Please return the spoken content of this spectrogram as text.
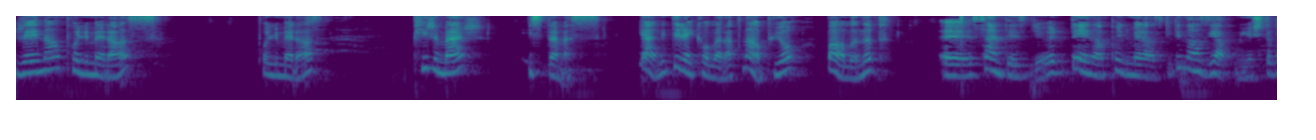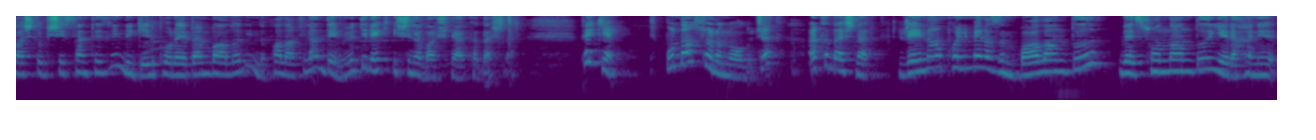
RNA polimeraz polimeraz primer istemez. Yani direkt olarak ne yapıyor? Bağlanıp e, sentezliyor. DNA polimeraz gibi naz yapmıyor. İşte başka bir şey sentezleyin de gelip oraya ben bağlanayım da falan filan demiyor. Direkt işine başlıyor arkadaşlar. Peki bundan sonra ne olacak? Arkadaşlar RNA polimerazın bağlandığı ve sonlandığı yere hani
